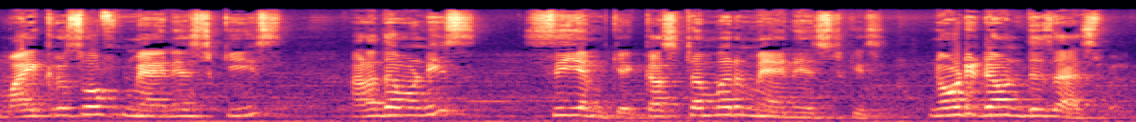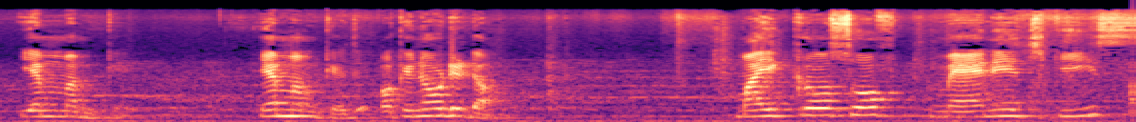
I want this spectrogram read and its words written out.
Microsoft managed keys. Another one is CMK customer managed keys. Note it down this as well. MMK MMK okay note it down. Microsoft managed keys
